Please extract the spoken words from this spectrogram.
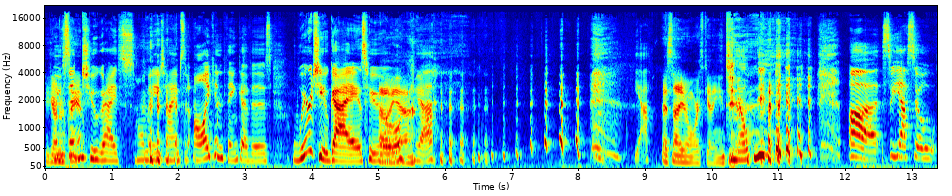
You get what I'm You've said two guys so many times, and all I can think of is we're two guys who. Oh, yeah. Yeah. yeah. That's not even worth getting into. Nope. uh, so yeah, so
